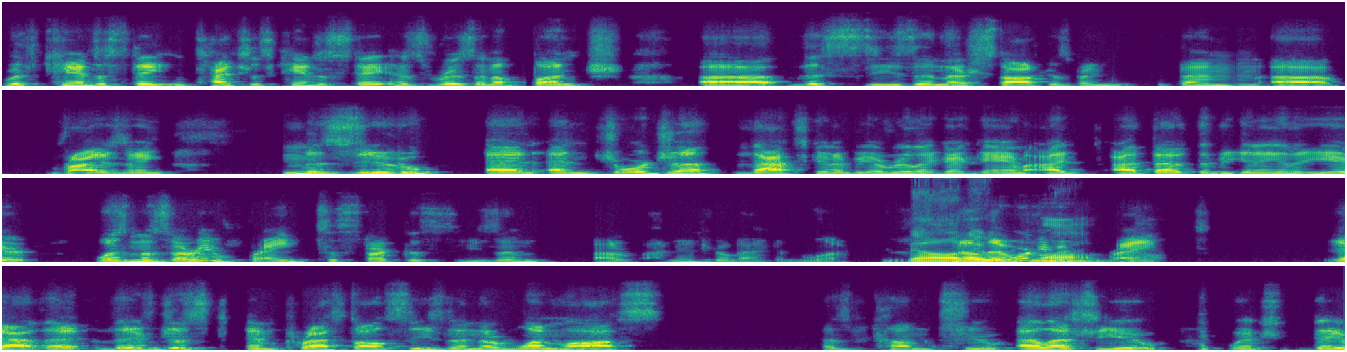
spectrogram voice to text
with Kansas State and Texas, Kansas State has risen a bunch uh, this season. Their stock has been been uh, rising. Mizzou and and Georgia, that's going to be a really good game. I I bet at the beginning of the year was Missouri ranked to start the season. I, I need to go back and look. No, no, they, they weren't not. even ranked. Yeah, they they've just impressed all season, and their one loss has come to LSU, which they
